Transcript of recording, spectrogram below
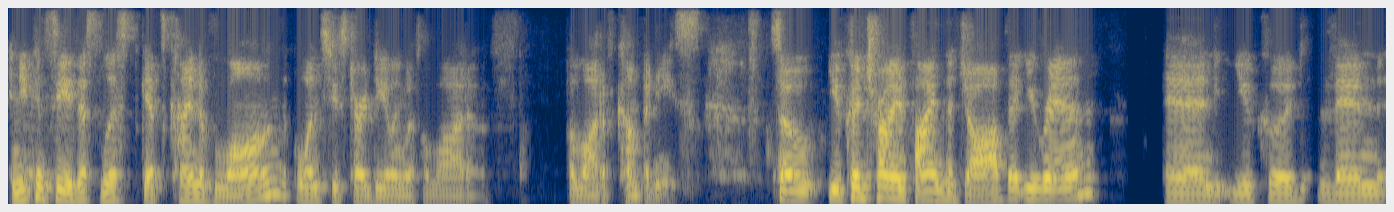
And you can see this list gets kind of long once you start dealing with a lot of a lot of companies. So you could try and find the job that you ran and you could then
